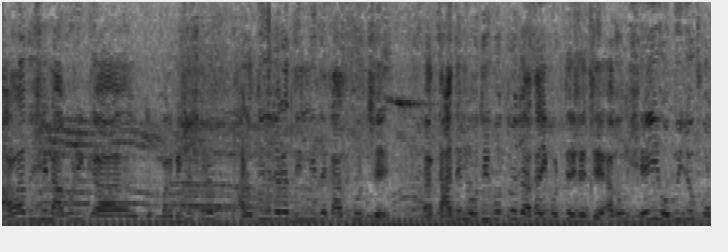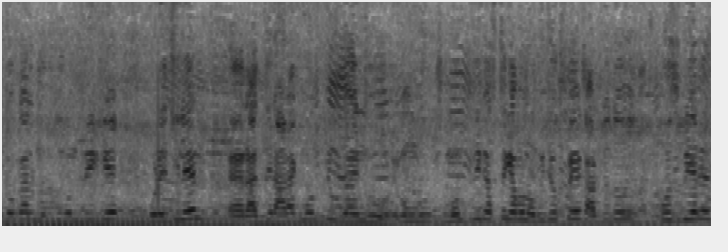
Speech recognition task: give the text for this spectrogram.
বাংলাদেশি নাগরিক মানে বিশেষ করে ভারতীয় যারা দিল্লিতে কাজ করছে তাদের নথিপত্র যাচাই করতে এসেছে এবং সেই অভিযোগ গতকাল মুখ্যমন্ত্রীকে করেছিলেন রাজ্যের আর এক মন্ত্রী উদয়ন গুহ এবং মন্ত্রীর কাছ থেকে এমন অভিযোগ পেয়ে কার্যত কোচবিহারের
